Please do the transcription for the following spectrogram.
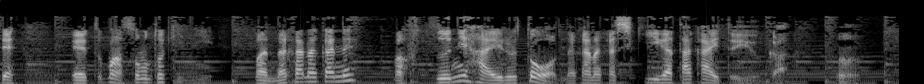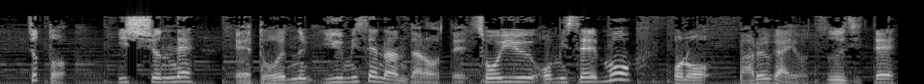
で、えっ、ー、と、まあその時に、まあなかなかね、まあ普通に入ると、なかなか敷居が高いというか、うん。ちょっと、一瞬ね、えー、どういう店なんだろうって、そういうお店も、このバル街を通じて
